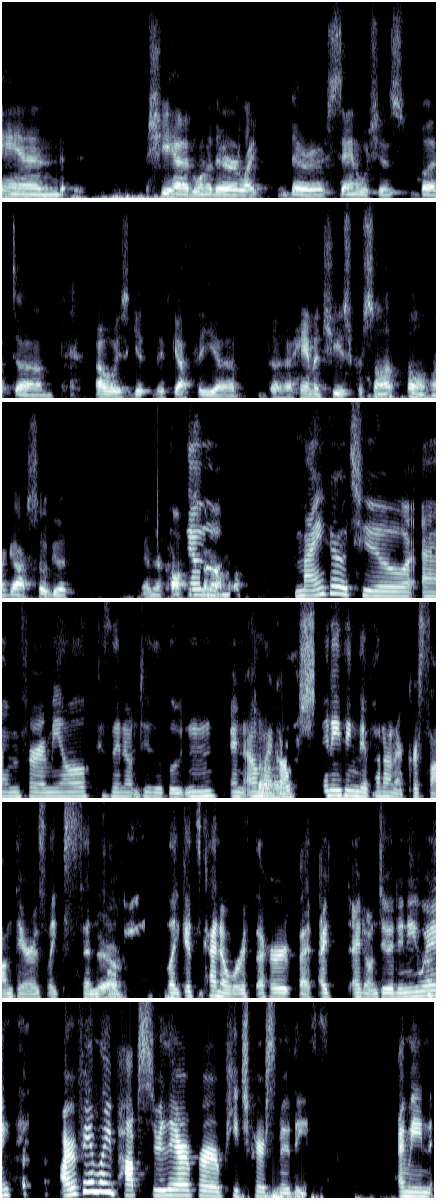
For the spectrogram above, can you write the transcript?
and she had one of their like their sandwiches but um i always get they've got the uh the ham and cheese croissant oh my gosh so good and their coffee So- My go-to um, for a meal because they don't do the gluten, and oh my Uh-huh. gosh, anything they put on a croissant there is like sinful. Yeah. Like it's kind of worth the hurt, but I I don't do it anyway. Our family pops through there for peach pear smoothies. I mean,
